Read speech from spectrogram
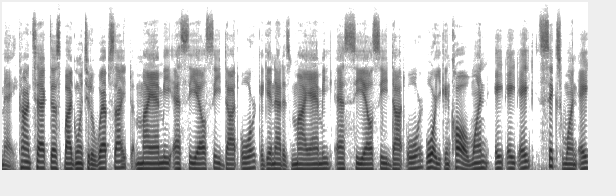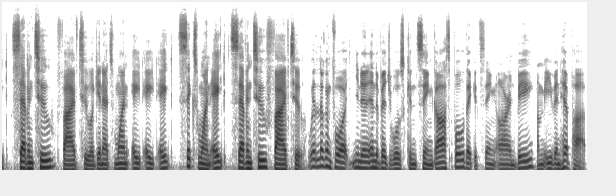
May. Contact us by going to the website, miamisclc.org. Again, that is miamisclc.org. Or you can call 1 888 618 7252. Again, that's 1 888 618 7252 too. We're looking for you know individuals can sing gospel, they could sing R and B, um, even hip hop.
